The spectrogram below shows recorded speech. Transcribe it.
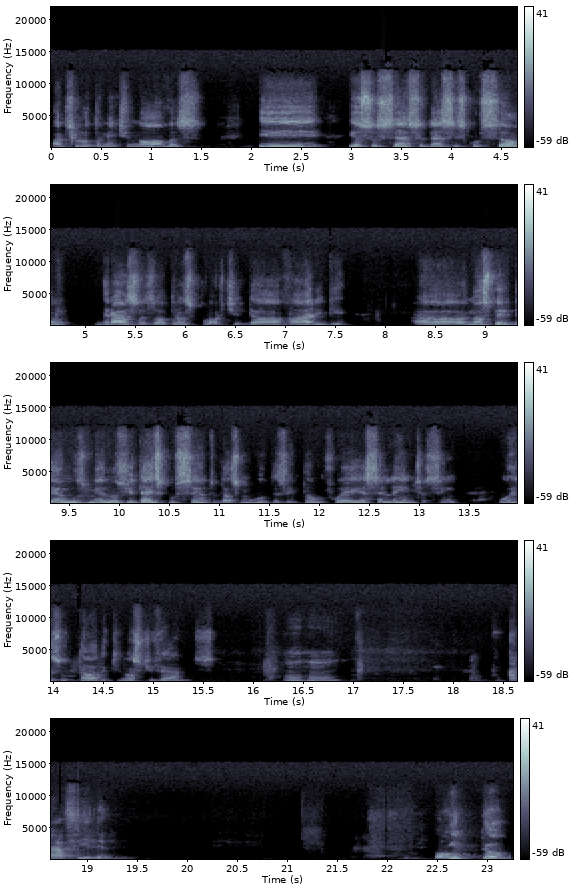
absolutamente novas, e, e o sucesso dessa excursão, graças ao transporte da Varig, ah, nós perdemos menos de 10% das mudas, então foi excelente assim o resultado que nós tivemos. Uhum. Maravilha. Bom, então.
